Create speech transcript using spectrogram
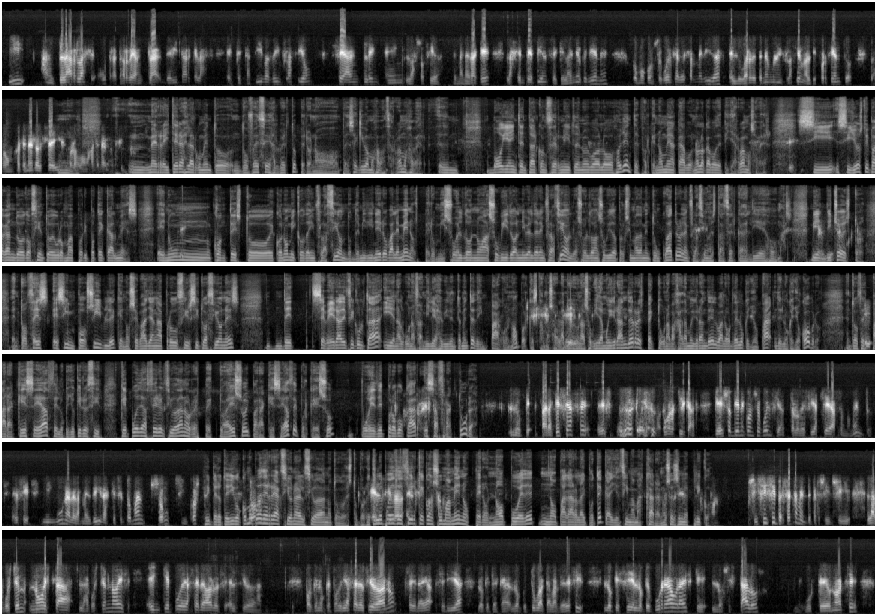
y anclarlas o tratar de anclar, de evitar que las expectativas de inflación se anclen en la sociedad, de manera que la gente piense que el año que viene como consecuencia de esas medidas, en lugar de tener una inflación al 10%, la vamos a tener al 6 o la vamos a tener al 5. Mm, me reiteras el argumento dos veces, Alberto, pero no pensé que íbamos a avanzar. Vamos a ver. Em, voy a intentar concernir de nuevo a los oyentes porque no me acabo, no lo acabo de pillar. Vamos a ver. Si, si yo estoy pagando 200 euros más por hipoteca al mes en un contexto económico de inflación donde mi dinero vale menos, pero mi sueldo no ha subido al nivel de la inflación, los sueldos han subido aproximadamente un 4 la inflación está cerca del 10 o más. Bien, dicho esto, entonces es imposible que no se vayan a producir situaciones de severa dificultad y en algunas familias evidentemente de impago, ¿no? Porque estamos hablando de una subida muy grande respecto a una bajada muy grande del valor de lo que yo de lo que yo cobro. Entonces, ¿para qué se hace? Lo que yo quiero decir, ¿qué puede hacer el ciudadano respecto a eso y para qué se hace? Porque eso puede provocar esa fractura. Lo que para qué se hace es lo tengo que explicar que eso tiene consecuencias te lo decía Che hace un momento. Es decir ninguna de las medidas que se toman son sin coste. Sí pero te digo cómo puede reaccionar el ciudadano a todo esto porque tú le puedes decir que consuma menos pero no puede no pagar la hipoteca y encima más cara. No sé si me explico. Sí, sí, sí, perfectamente, pero si, si la cuestión no está, la cuestión no es en qué puede hacer ahora el ciudadano porque lo que podría hacer el ciudadano sería, sería lo que lo que tú acabas de decir. Lo que sí, lo que ocurre ahora es que los estados, le guste o no,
